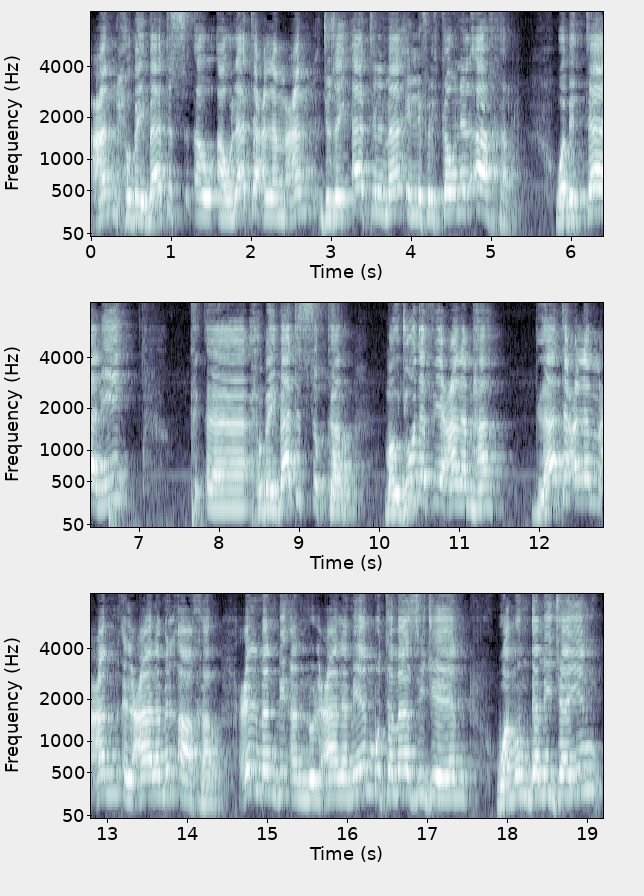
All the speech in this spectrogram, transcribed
عن حبيبات أو أو لا تعلم عن جزيئات الماء اللي في الكون الآخر. وبالتالي آه، حبيبات السكر موجودة في عالمها لا تعلم عن العالم الآخر علما بأن العالمين متمازجين ومندمجين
